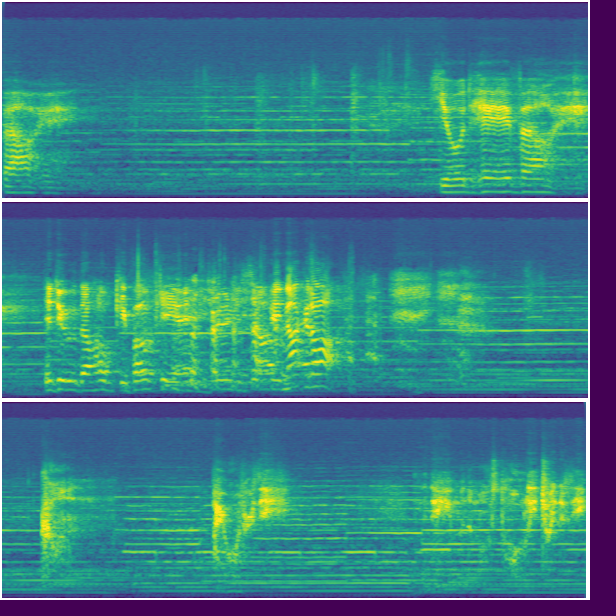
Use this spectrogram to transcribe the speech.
Bow hey. Yod hey, bow hey. You do the hokey pokey and you turn yourself. Hey, knock it off. Come, I order thee. In the name of the most holy Trinity.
